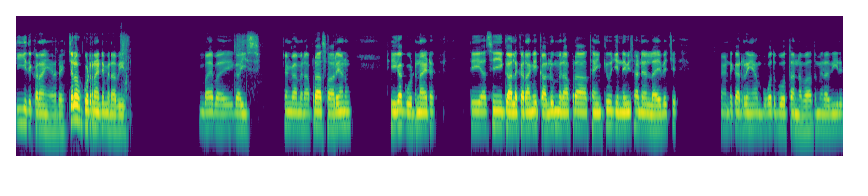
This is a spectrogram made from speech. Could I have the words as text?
ਕੀ ਤੇ ਕਰਾਂ ਯਾਰ ਬਈ। ਚਲੋ ਗੁੱਡ ਨਾਈਟ ਮੇਰਾ ਵੀਰ। ਬਾਏ ਬਾਏ ਗਾਈਸ ਚੰਗਾ ਮੇਰਾ ਭਰਾ ਸਾਰਿਆਂ ਨੂੰ। ਠੀਕ ਆ ਗੁੱਡ ਨਾਈਟ ਤੇ ਅਸੀਂ ਗੱਲ ਕਰਾਂਗੇ ਕੱਲ ਨੂੰ ਮੇਰਾ ਭਰਾ। ਥੈਂਕ ਯੂ ਜਿੰਨੇ ਵੀ ਸਾਡੇ ਨਾਲ ਲਾਈਵ ਵਿੱਚ ਸਪੈਂਡ ਕਰ ਰਹੇ ਆ। ਬਹੁਤ ਬਹੁਤ ਧੰਨਵਾਦ ਮੇਰਾ ਵੀਰ।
